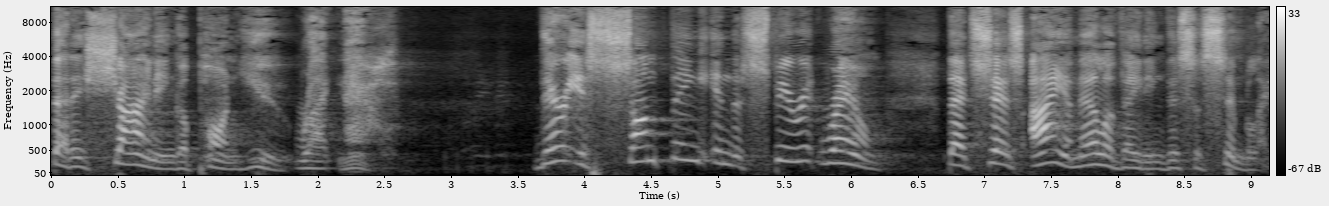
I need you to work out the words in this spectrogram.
that is shining upon you right now. There is something in the spirit realm that says, I am elevating this assembly.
